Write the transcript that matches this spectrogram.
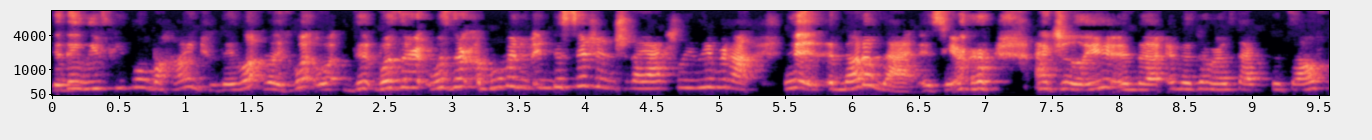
did they leave people behind who they loved? Like what, what was there was there a moment of indecision? Should I actually leave or not? None of that is here actually in the in the Torah text itself.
